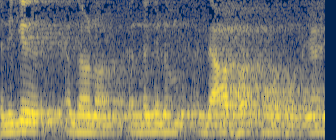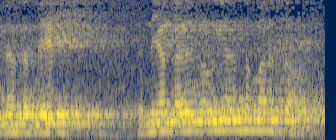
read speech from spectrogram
എനിക്ക് എന്താണ് എന്തെങ്കിലും ലാഭബോധമുണ്ട് ഞാൻ ഇന്നൊക്കെ നേടി എന്ന് ഞാൻ കരുതുന്നെങ്കിൽ അതെന്റെ മനസ്സാണ്.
